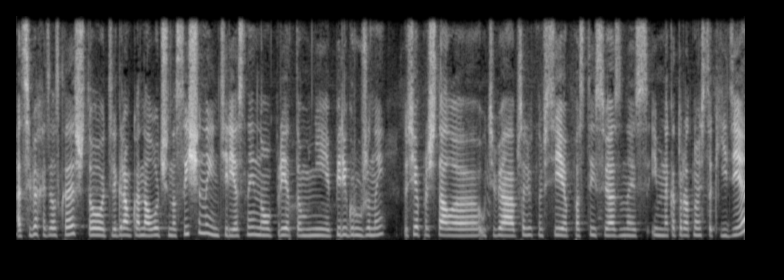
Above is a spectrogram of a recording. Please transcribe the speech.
От себя хотела сказать, что телеграм-канал очень насыщенный, интересный, но при этом не перегруженный. То есть я прочитала у тебя абсолютно все посты, связанные с именно, которые относятся к еде.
